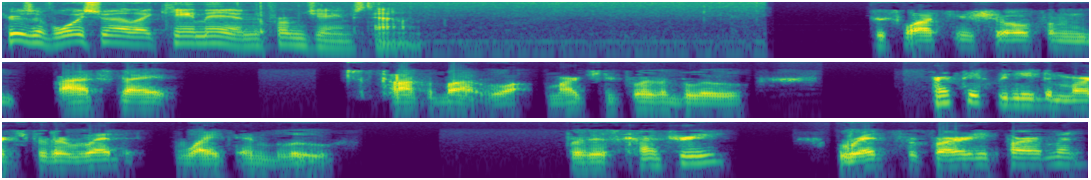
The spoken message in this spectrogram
Here's a voicemail that came in from Jamestown. Just watching your show from last night, talk about marching for the blue. I think we need to march for the red, white, and blue for this country red for fire department,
